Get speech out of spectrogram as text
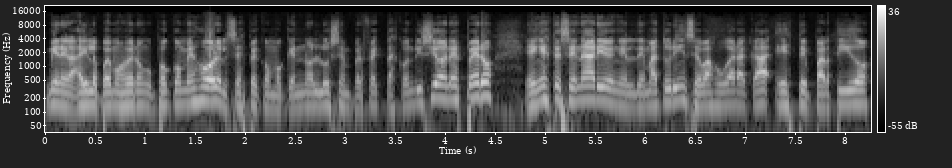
Miren, ahí lo podemos ver un poco mejor. El césped como que no luce en perfectas condiciones. Pero en este escenario, en el de Maturín, se va a jugar acá este partido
